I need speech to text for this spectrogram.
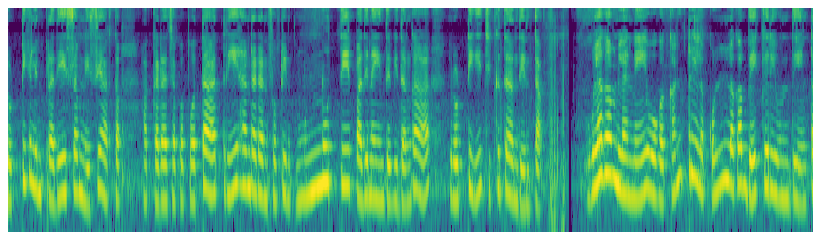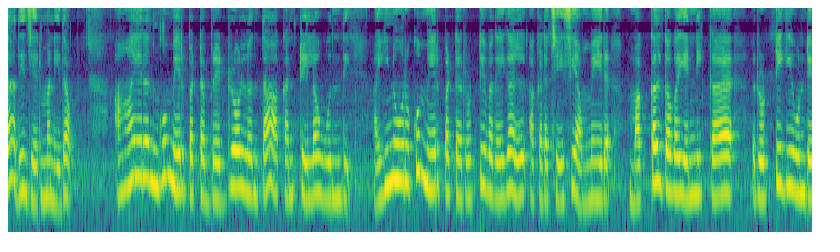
రొట్టిగలిన ప్రదేశం నేసి అర్థం. అక్కడ చెప్పపోతా త్రీ హండ్రెడ్ అండ్ ఫిఫ్టీన్ మున్నూత్తి పదినైదు విధంగా రొట్టికి చిక్కుతుందింట ఉలగంలోనే ఒక కంట్రీలో కొల్లగా బేకరీ ఉంది అంట అది జర్మనీదా? ఆయిరంగు మేర్పట్ట బ్రెడ్ రోల్ అంతా ఆ కంట్రీలో ఉంది. ஐநூறுக்கும் மேற்பட்ட ರೊಟ್ಟಿ வகைகள் అక్కడ చేసి అమ్మేరు మక్కల్ తొగ ఎన్నిక రొట్టికి ఉండే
